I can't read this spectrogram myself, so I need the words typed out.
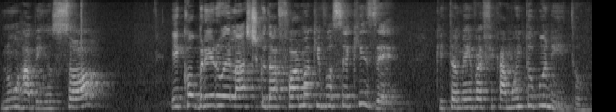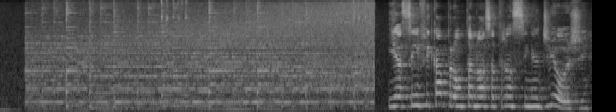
num rabinho só e cobrir o elástico da forma que você quiser, que também vai ficar muito bonito. E assim fica pronta a nossa trancinha de hoje.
